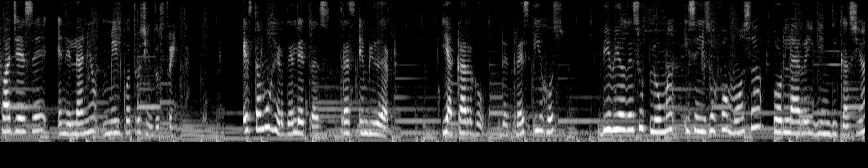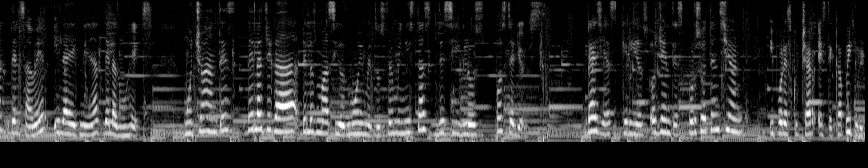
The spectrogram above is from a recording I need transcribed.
Fallece en el año 1430. Esta mujer de letras, tras enviudar y a cargo de tres hijos, Vivió de su pluma y se hizo famosa por la reivindicación del saber y la dignidad de las mujeres, mucho antes de la llegada de los masivos movimientos feministas de siglos posteriores. Gracias, queridos oyentes, por su atención y por escuchar este capítulo.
